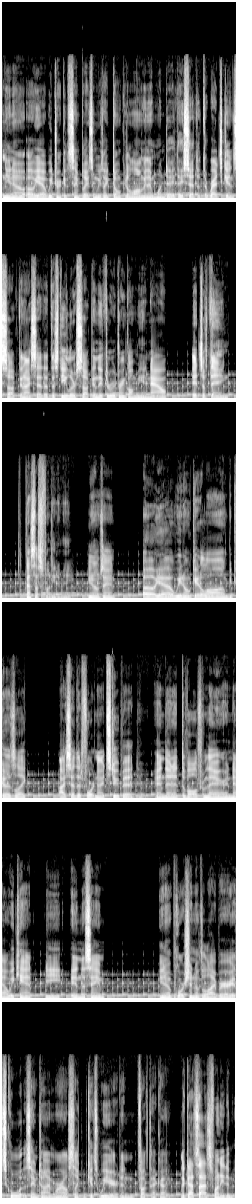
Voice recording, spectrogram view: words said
you know, oh yeah, we drink at the same place and we like don't get along. And then one day they said that the Redskins sucked, and I said that the Steelers sucked, and they threw a drink on me, and now it's a thing. That stuff's funny to me. You know what I'm saying? Oh yeah, we don't get along because like I said that Fortnite's stupid, and then it devolved from there, and now we can't be in the same you know portion of the library at school at the same time, or else like it gets weird. And fuck that guy. Like that's that's funny to me.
